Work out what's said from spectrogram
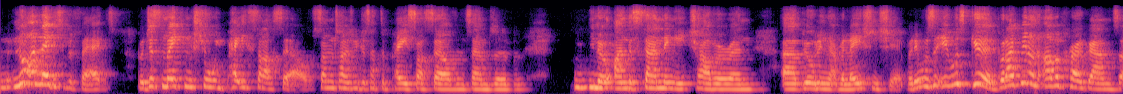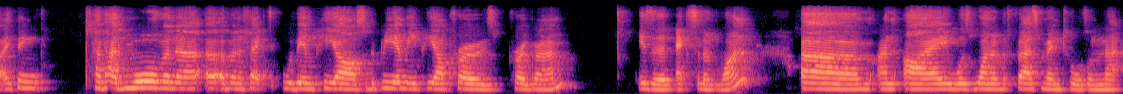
not a negative effect, but just making sure we pace ourselves. Sometimes we just have to pace ourselves in terms of you know understanding each other and uh, building that relationship. But it was it was good. But I've been on other programs that I think have had more of an uh, of an effect within PR. So the BME PR Pros program is an excellent one. Um, and I was one of the first mentors on that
